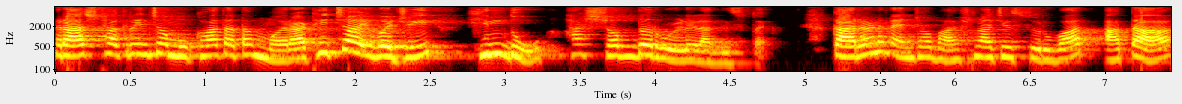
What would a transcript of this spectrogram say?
राज ठाकरेंच्या मुखात आता मराठीच्या ऐवजी हिंदू हा शब्द रुळलेला दिसतोय. कारण त्यांच्या भाषणाची सुरुवात आता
